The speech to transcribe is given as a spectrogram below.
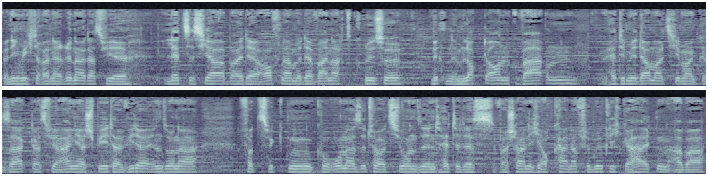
Wenn ich mich daran erinnere, dass wir letztes Jahr bei der Aufnahme der Weihnachtsgrüße mitten im Lockdown waren, hätte mir damals jemand gesagt, dass wir ein Jahr später wieder in so einer verzwickten Corona-Situation sind, hätte das wahrscheinlich auch keiner für möglich gehalten. Aber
